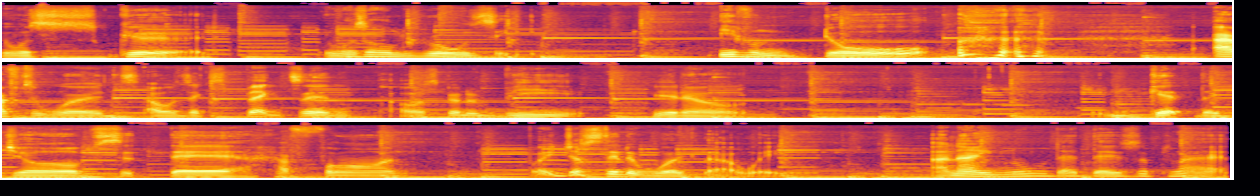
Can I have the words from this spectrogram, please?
It was good. It was all rosy. Even though afterwards I was expecting I was gonna be, you know, get the job, sit there, have fun. But it just didn't work that way. And I know that there's a plan.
